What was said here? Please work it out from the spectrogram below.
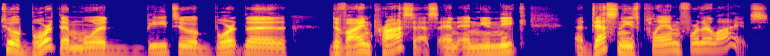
To abort them would be to abort the divine process and, and unique uh, destinies planned for their lives.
